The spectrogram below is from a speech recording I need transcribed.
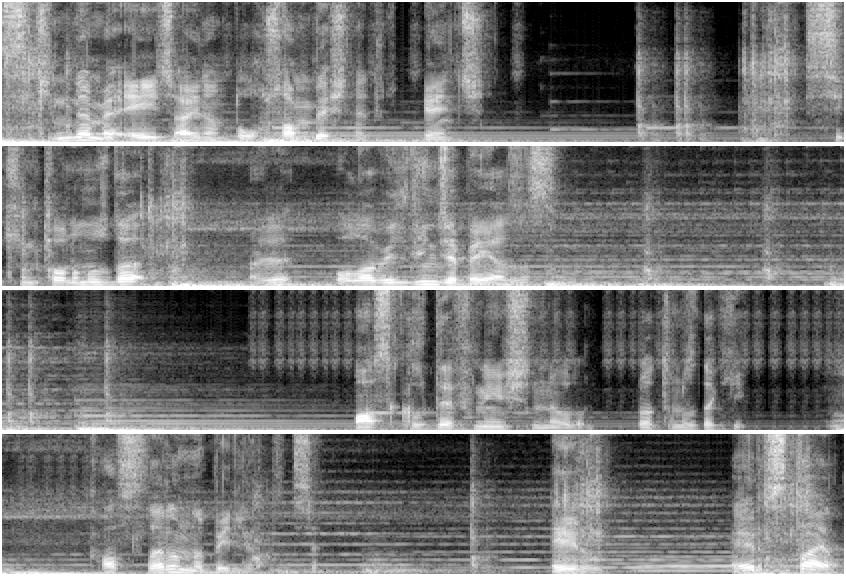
Skin'de mi? Age aynen 95 nedir? Genç. Skin tonumuz da öyle olabildiğince beyazız. Muscle definition ne oğlum? Suratımızdaki kasların mı belirtisi? Hair. Hairstyle.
